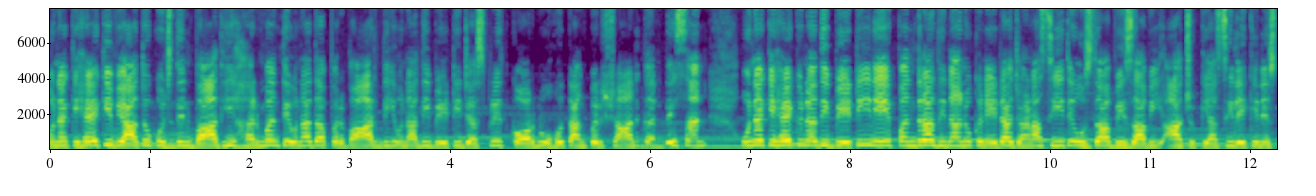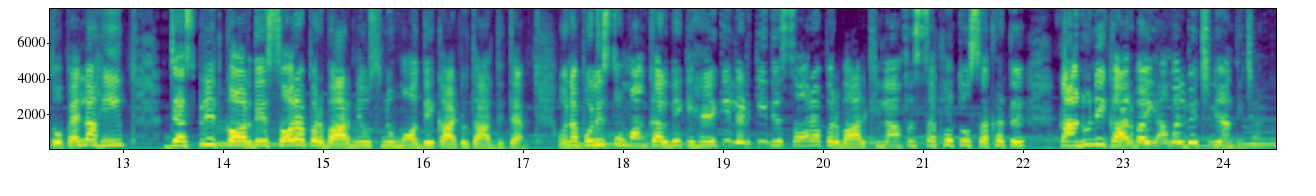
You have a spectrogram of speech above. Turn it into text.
ਉਹਨਾਂ ਕਿਹਾ ਕਿ ਵਿਆਹ ਤੋਂ ਕੁਝ ਦਿਨ ਬਾਅਦ ਹੀ ਹਰਮਨ ਤੇ ਉਹਨਾਂ ਦਾ ਪਰਿਵਾਰ ਦੀ ਉਹਨਾਂ ਦੀ ਬੇਟੀ ਜਸਪ੍ਰੀਤ ਕੌਰ ਨੂੰ ਉਹ ਤੰਗ ਪਰੇਸ਼ਾਨ ਕਰਦੇ ਸਨ। ਉਹਨਾਂ ਕਿਹਾ ਕਿ ਉਹਨਾਂ ਦੀ ਬੇਟੀ ਨੇ 15 ਦਿਨਾਂ ਨੂੰ ਕੈਨੇਡਾ ਜਾਣਾ ਸੀ ਤੇ ਉਸ ਦਾ ਵੀਜ਼ਾ ਵੀ ਆ ਚੁੱਕਿਆ ਸੀ, ਲੇਕਿਨ ਇਸ ਤੋਂ ਪਹਿਲਾਂ ਹੀ ਜਸਪ੍ਰੀਤ ਕੌਰ ਦੇ ਸਹੁਰਾ ਪਰਿਵਾਰ ਨੇ ਉਸ ਨੂੰ ਮੌਤ ਦੇ ਘਾਟ ਉਤਾਰ ਦਿੱਤਾ। ਉਹਨਾਂ ਪੁਲਿਸ ਤੋਂ ਮੰਗ ਕਰਦੇ ਕਿਹਾ ਕਿ ਲੜਕੀ ਦੇ ਸਹੁਰਾ ਪਰਿਵਾਰ ਖਿਲਾਫ ਸਖਤ ਤੋਂ ਸਖਤ ਕਾਨੂੰਨੀ ਕਾਰਵਾਈ ਅਮਲ ਵਿੱਚ ਲਿਆਂਦੀ ਜਾਏ।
